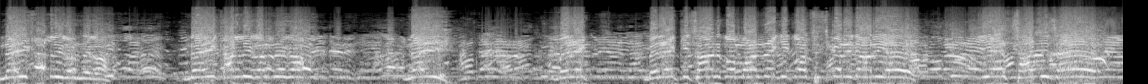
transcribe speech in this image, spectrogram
नहीं खाली करने का। नहीं। खाली करने का। नहीं मेरे मेरे किसान को मारने की कोशिश करी जा रही है। ये साजिश है।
